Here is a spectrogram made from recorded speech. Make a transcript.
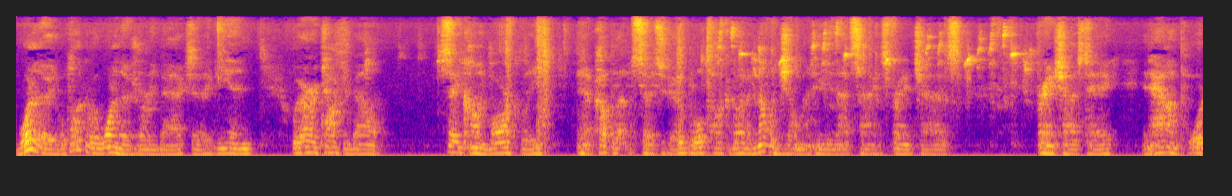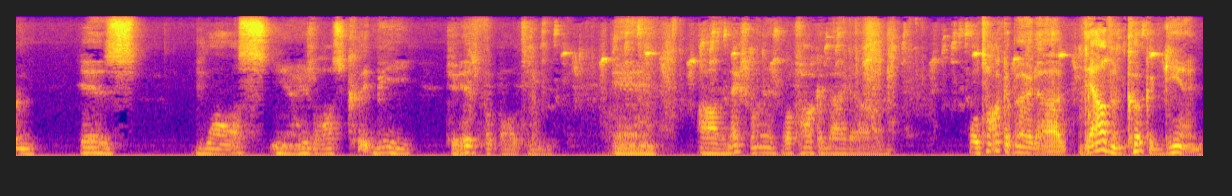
one of those. We'll talk about one of those running backs. And again, we already talked about Saquon Barkley in a couple episodes ago. But we'll talk about another gentleman who did not sign his franchise franchise tag and how important his loss, you know, his loss could be to his football team. And uh, the next one is we'll talk about uh, we'll talk about uh, Dalvin Cook again,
